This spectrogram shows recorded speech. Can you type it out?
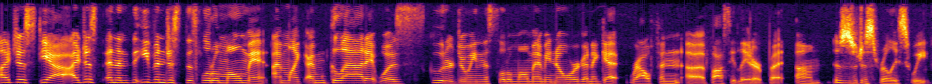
I just, yeah, I just, and then even just this little moment, I'm like, I'm glad it was Scooter doing this little moment. I mean, no, we're gonna get Ralph and uh, Fozzie later, but um, this is just really sweet.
